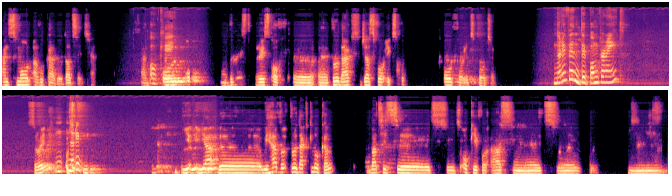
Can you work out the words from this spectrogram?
and small avocado. That's it. And okay. all, all the rest, rest of uh, uh, products just for export all for exporting not even the pomegranate? Sorry? N not even... Yeah, yeah the, we have a product local, but it's uh, it's it's okay for us. Uh, it's uh, mm,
